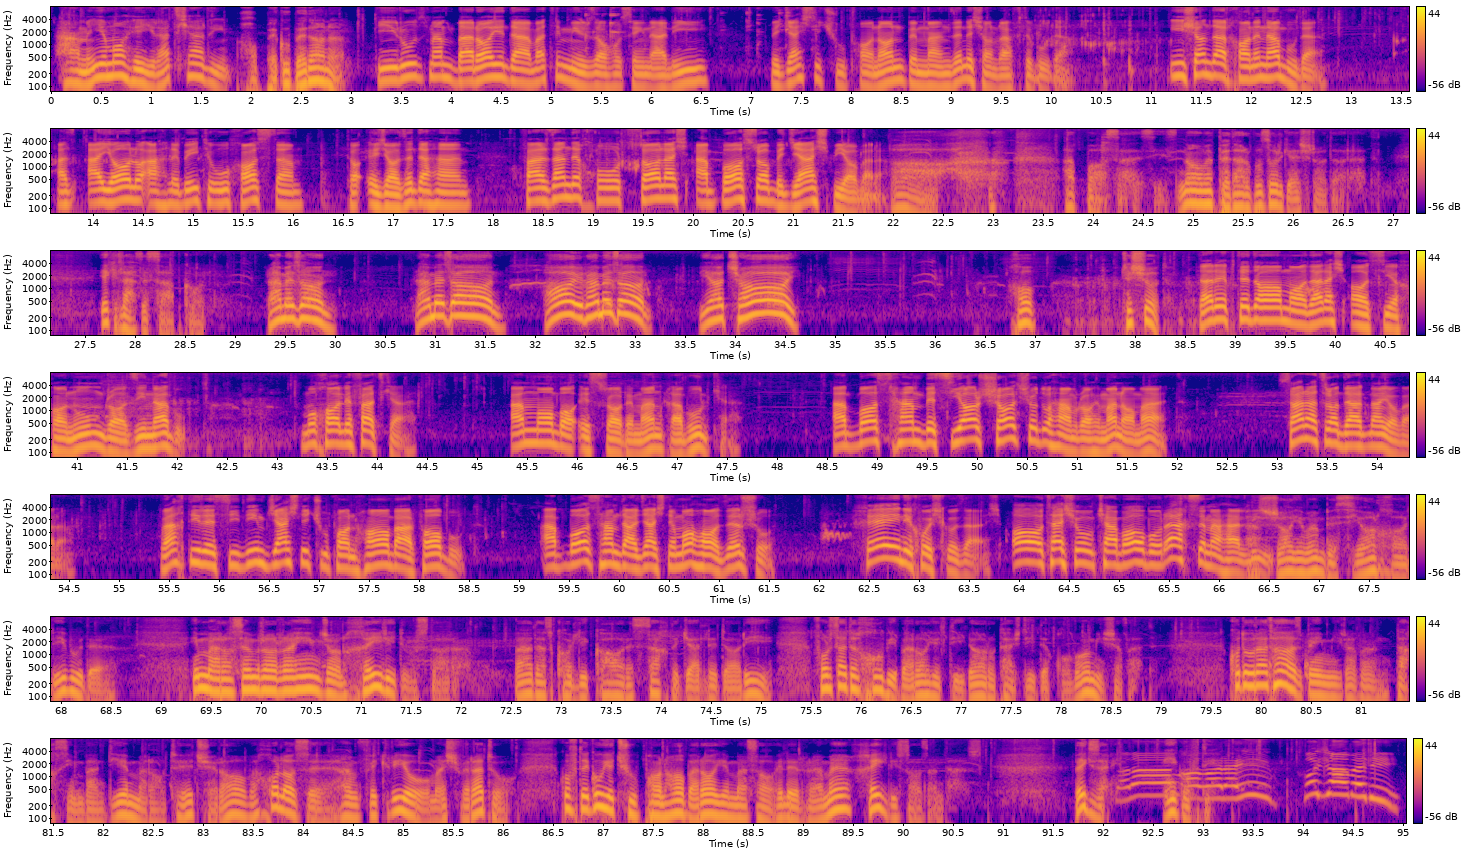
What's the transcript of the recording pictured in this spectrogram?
همه ما حیرت کردیم. خب بگو بدانم. دیروز من برای دعوت میرزا حسین علی به جشن چوپانان به منزلشان رفته بودم. ایشان در خانه نبودند از ایال و اهل بیت او خواستم تا اجازه دهند فرزند خردسالش عباس را به جشن بیاورم آه عباس عزیز نام پدر بزرگش را دارد. یک لحظه صبر کن. رمضان رمضان های رمضان بیا چای. خب چه شد؟ در ابتدا مادرش آسیه خانوم راضی نبود. مخالفت کرد. اما با اصرار من قبول کرد. عباس هم بسیار شاد شد و همراه من آمد. سرت را درد نیاورم. وقتی رسیدیم جشن چوپانها برپا بود. عباس هم در جشن ما حاضر شد. خیلی خوش گذشت. آتش و کباب و رقص از محلی جای من بسیار خالی بوده. این مراسم را رحیم جان خیلی دوست دارم. بعد از کلی کار سخت گله فرصت خوبی برای دیدار و تجدید قوا می شود. کدورت ها از بین می روند. تقسیم بندی مراتع چرا و خلاصه همفکری و مشورت و گفتگوی چوپان ها برای مسائل رمه خیلی سازنده است. بگذاریم. می گفتی خوش آمدی.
